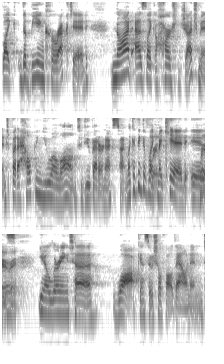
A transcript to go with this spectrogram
like the being corrected, not as like a harsh judgment, but a helping you along to do better next time. Like I think of like Right. my kid is, Right, right, right. you know, learning to walk, and so she'll fall down and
